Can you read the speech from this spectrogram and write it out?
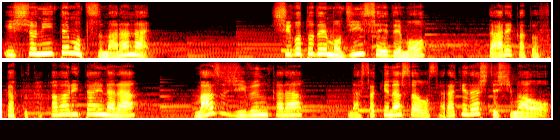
一緒にいてもつまらない。仕事でも人生でも誰かと深く関わりたいなら、まず自分から情けなさをさらけ出してしまおう。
